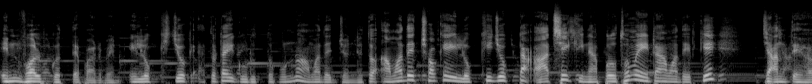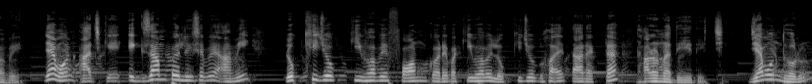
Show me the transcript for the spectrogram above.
ইনভলভ করতে পারবেন। এই লক্ষ্মী যোগ এতটাই গুরুত্বপূর্ণ আমাদের জন্য। তো আমাদের ছকে এই লক্ষ্মী যোগটা আছে কিনা? প্রথমে এটা আমাদেরকে জানতে হবে। যেমন আজকে এক্সাম্পল হিসেবে আমি লক্ষ্মী যোগ কীভাবে ফর্ম করে বা কীভাবে লক্ষ্মী যোগ হয় তার একটা ধারণা দিয়ে দিচ্ছি। যেমন ধরুন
